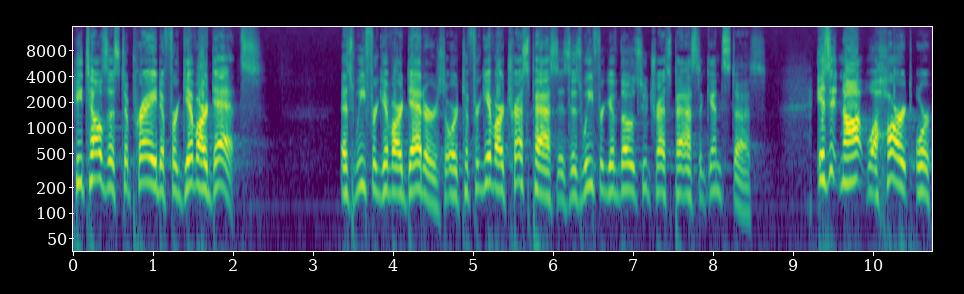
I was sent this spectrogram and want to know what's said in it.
he tells us to pray to forgive our debts as we forgive our debtors, or to forgive our trespasses as we forgive those who trespass against us? Is it not a heart or,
